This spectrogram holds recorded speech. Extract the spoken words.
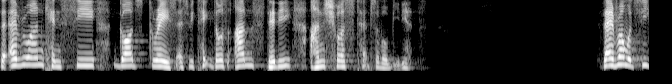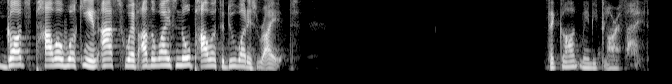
That everyone can see God's grace as we take those unsteady, unsure steps of obedience. That everyone would see God's power working in us who have otherwise no power to do what is right. That God may be glorified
